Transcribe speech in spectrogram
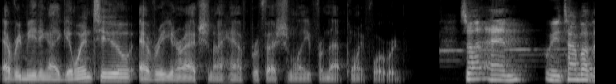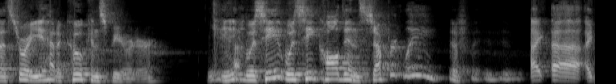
Every meeting I go into, every interaction I have professionally from that point forward. So, and when you talk about that story, you had a co-conspirator. Yeah. Was he was he called in separately? If, I, uh, I,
